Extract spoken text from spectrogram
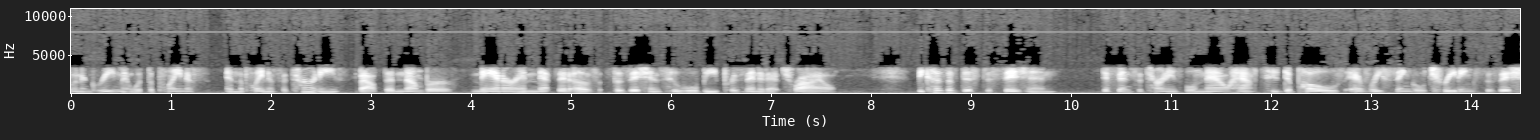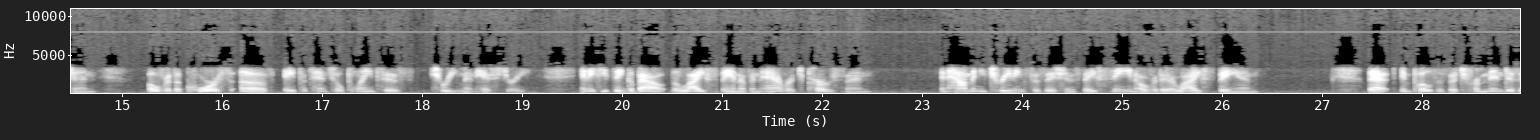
to an agreement with the plaintiffs and the plaintiff's attorneys about the number, manner, and method of physicians who will be presented at trial. Because of this decision, defense attorneys will now have to depose every single treating physician over the course of a potential plaintiff's treatment history. And if you think about the lifespan of an average person and how many treating physicians they've seen over their lifespan, that imposes a tremendous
